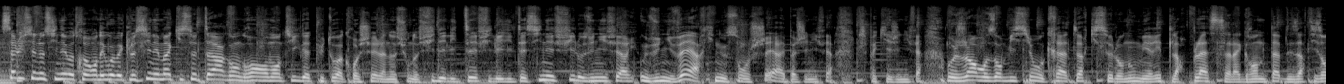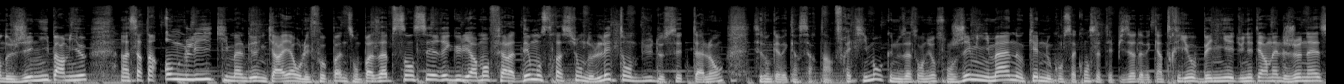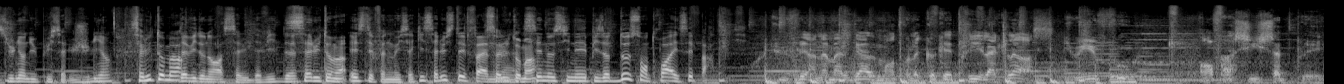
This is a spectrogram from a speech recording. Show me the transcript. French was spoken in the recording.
Salut c'est nos ciné, votre rendez-vous avec le cinéma qui se targue en grand romantique d'être plutôt accroché à la notion de fidélité, fidélité cinéphile aux univers, aux univers qui nous sont chers, et pas Jennifer, je sais pas qui est Jennifer, aux genres, aux ambitions, aux créateurs qui selon nous méritent leur place à la grande table des artisans de génie. Parmi eux, un certain Ang Lee qui malgré une carrière où les faux pas ne sont pas absents, sait régulièrement faire la démonstration de l'étendue de ses talents. C'est donc avec un certain frétiment que nous attendions son Gemini Man auquel nous consacrons cet épisode avec un trio baigné d'une éternelle jeunesse. Julien Dupuis, salut Julien. Salut Thomas. David Honoras, salut David. Salut Thomas. Et Stéphane Moïsaki, salut Stéphane. Salut Thomas. C'est nos ciné épisode 203 et c'est parti. Tu fais un amalgame entre la coquetterie et la classe. Tu es fou. Enfin, si ça te plaît.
